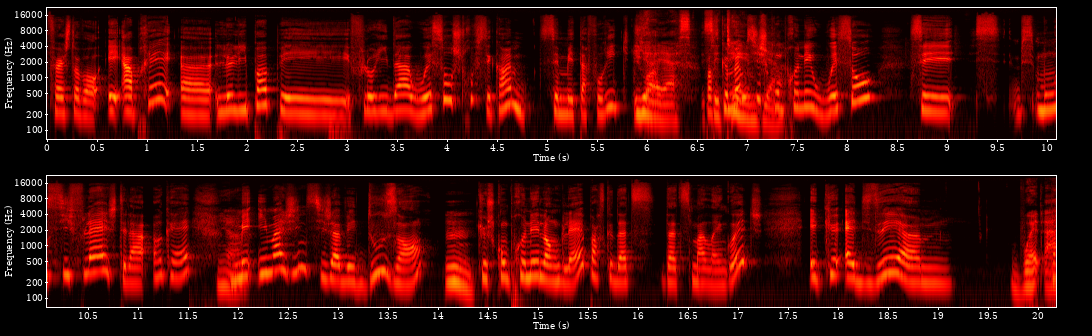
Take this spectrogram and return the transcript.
First of all. Et après, euh, le hip-hop et Florida Whistle, je trouve c'est quand même, c'est métaphorique, tu vois. yeah, Parce que même si je comprenais whistle, c'est- mon sifflet, j'étais là, ok. Mais imagine si j'avais 12 ans, Mm. que je comprenais l'anglais, parce que that's, that's my language, et qu'elle disait... euh, Wet parce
